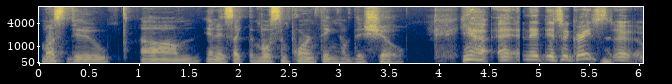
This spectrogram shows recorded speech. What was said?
must do um, and it's like the most important thing of this show? Yeah and it, it's a great uh,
